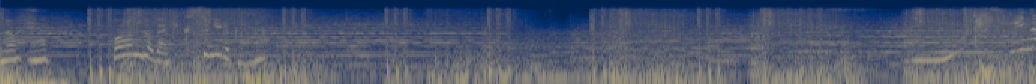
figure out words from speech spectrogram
この辺温度が低すぎるかな？みんな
